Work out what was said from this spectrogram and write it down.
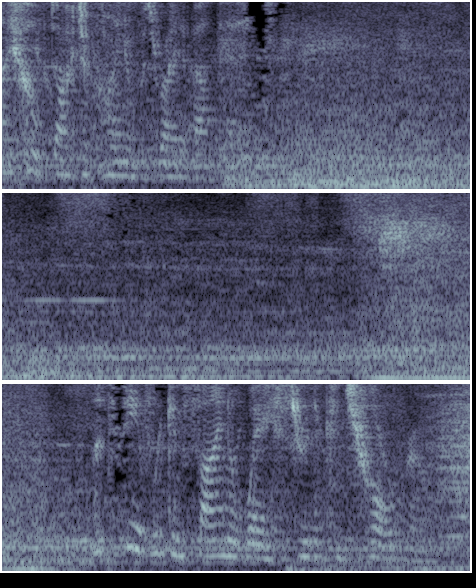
I hope Dr. Kleiner was right about this. Let's see if we can find a way through the control room.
